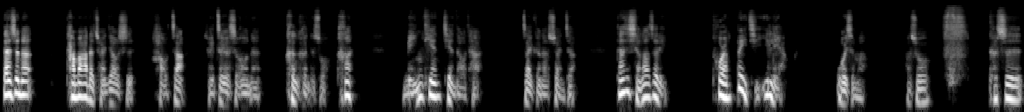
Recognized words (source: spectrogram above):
但是呢，他妈的传教士好诈，所以这个时候呢，恨恨地说：“哼，明天见到他，再跟他算账。”但是想到这里，突然背脊一凉，为什么？他说：“ 可是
